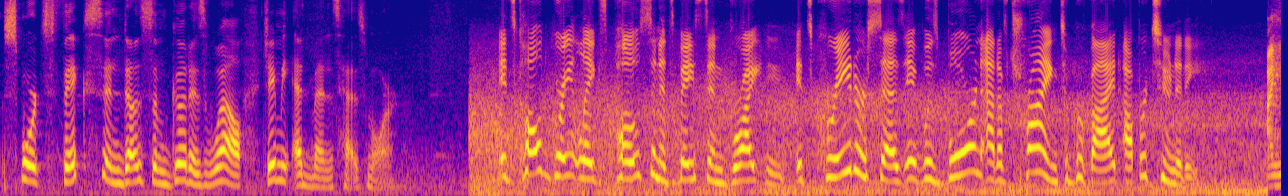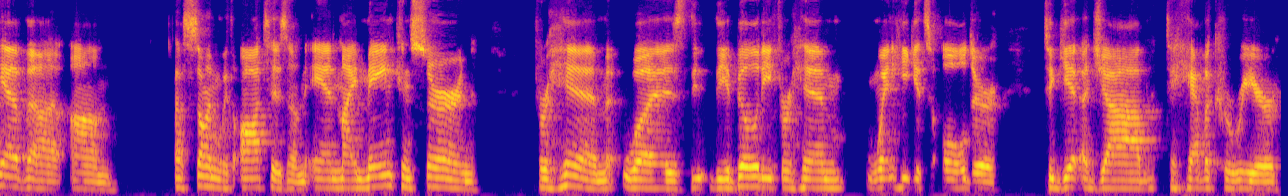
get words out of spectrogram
sports fix and does some good as well. Jamie Edmonds has more. It's called Great Lakes Post and it's based in Brighton. Its creator says it was born out of trying to provide opportunity. I have a, um, a son with autism, and my main concern for him was the, the ability for him when he gets older to get a job, to have a career.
